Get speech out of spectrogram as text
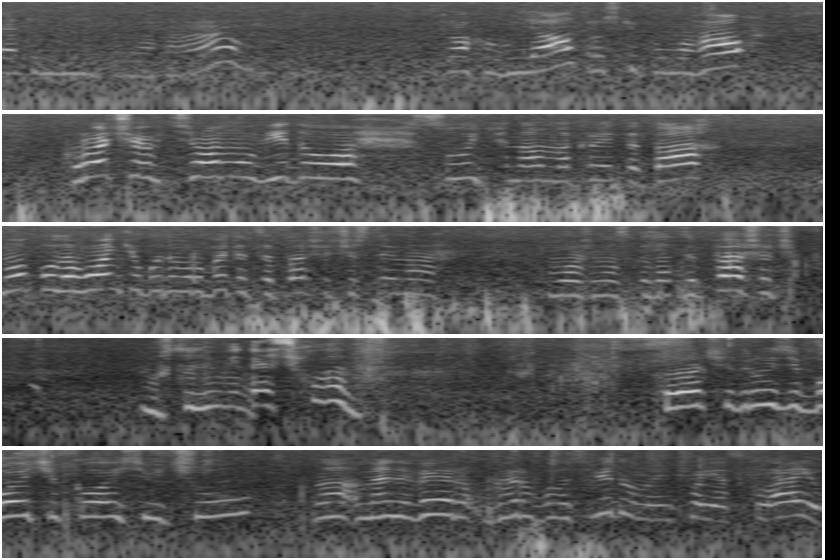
як він мені допомагав. Трохи гуляв, трошки допомагав. Коротше, в цьому відео суть нам накрити дах. Ну, полегоньки будемо робити, це перша частина можна сказати, перша чи- Може, тут мені 10 хвилин. Коротше, друзі, бойчик когось відчув. На мене вир... виробилось відео, але нічого я склею.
